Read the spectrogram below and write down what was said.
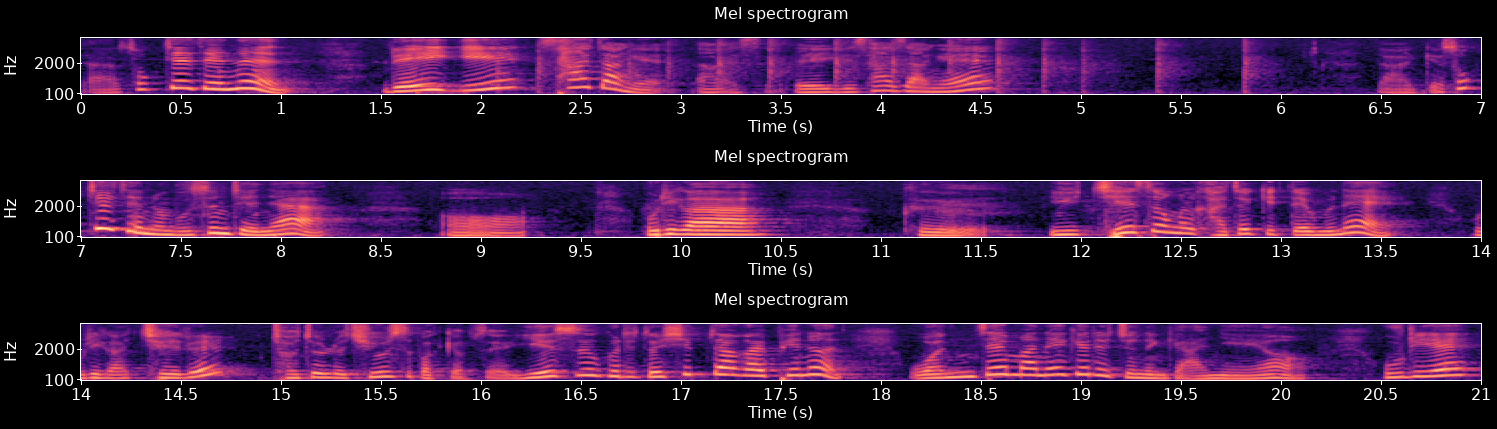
자, 속죄제는 레이기 4장에 나와 있어요. 레이기 4장에 자, 이렇게 속죄제는 무슨 죄냐? 어, 우리가 그 이 죄성을 가졌기 때문에 우리가 죄를 저절로 지울 수밖에 없어요. 예수 그리스도 십자가의 피는 원죄만 해결해 주는 게 아니에요. 우리의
